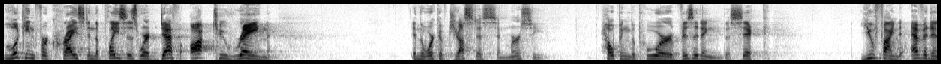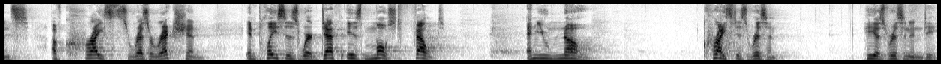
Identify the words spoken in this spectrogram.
looking for Christ in the places where death ought to reign. In the work of justice and mercy, helping the poor, visiting the sick, you find evidence of Christ's resurrection in places where death is most felt and you know Christ is risen. He is risen indeed.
